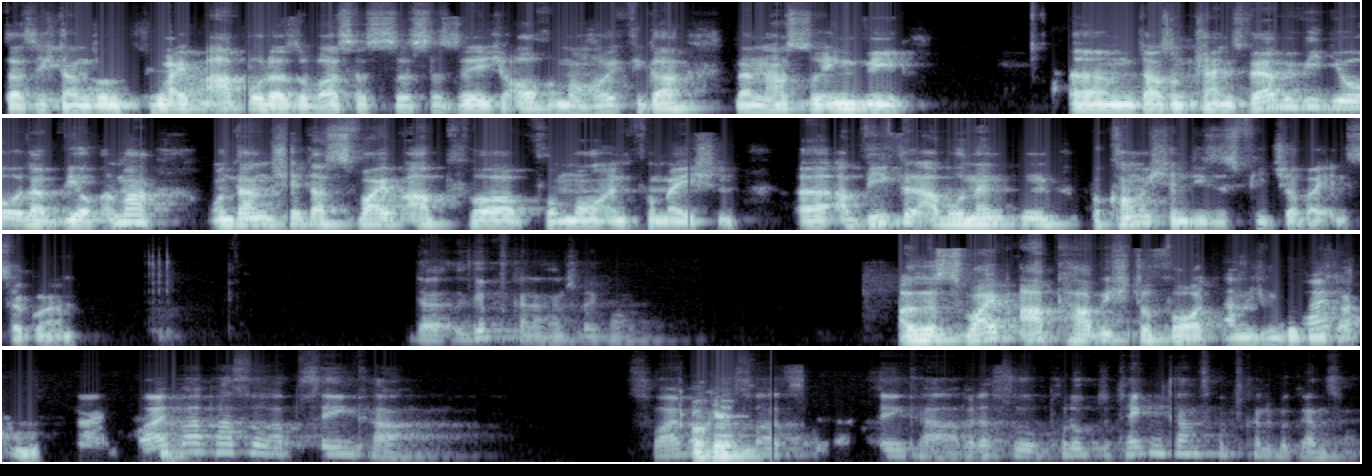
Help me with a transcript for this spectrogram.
dass ich dann so ein Swipe-Up oder sowas, das, das, das, sehe ich auch immer häufiger, dann hast du irgendwie ähm, da so ein kleines Werbevideo oder wie auch immer und dann steht das Swipe-Up for, for more information. Äh, ab wie viel Abonnenten bekomme ich denn dieses Feature bei Instagram? Da gibt es keine Einschränkung. Also Swipe Up habe ich sofort, wenn ich ein Business Nein, Swipe Up hast du ab 10k. Swipe Up okay. hast du ab 10k, aber dass du Produkte taggen kannst, gibt es keine Begrenzung.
